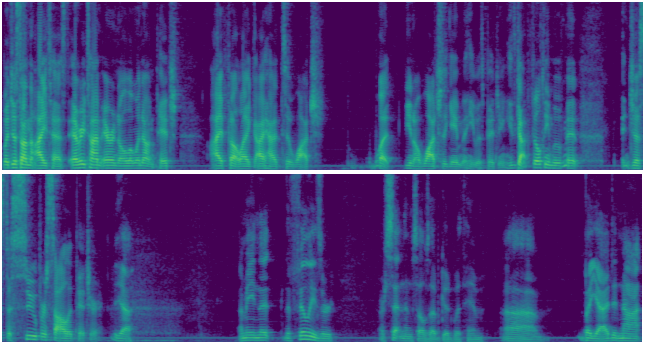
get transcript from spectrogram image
But just on the eye test, every time Aaron Nola went out and pitched, I felt like I had to watch what you know, watch the game that he was pitching. He's got filthy movement and just a super solid pitcher. Yeah. I mean that the Phillies are are setting themselves up good with him. Um, but yeah, I did not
